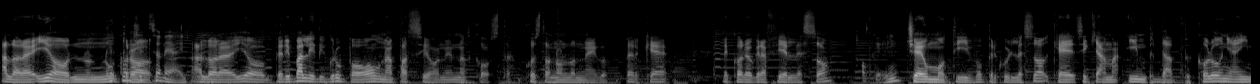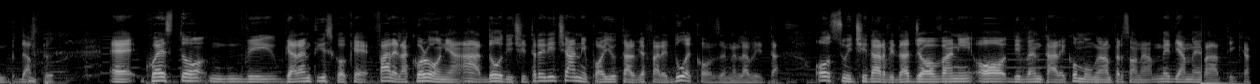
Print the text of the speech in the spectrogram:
Allora, io n- Che nutro. concezione hai? Allora, io per i balli di gruppo ho una passione nascosta, questo non lo nego, perché le coreografie le so, Ok. c'è un motivo per cui le so, che si chiama IMPDAP, Colonia IMPDAP. e questo vi garantisco che fare la colonia a 12-13 anni può aiutarvi a fare due cose nella vita, o suicidarvi da giovani o diventare comunque una persona mediamente empatica.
